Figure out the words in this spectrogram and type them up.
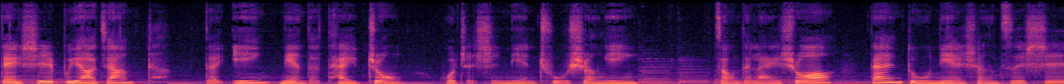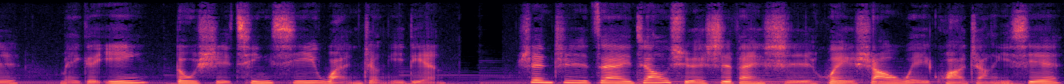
但是不要将 t 的音念得太重，或者是念出声音。总的来说，单独念生字时，每个音都是清晰完整一点。甚至在教学示范时会稍微夸张一些，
